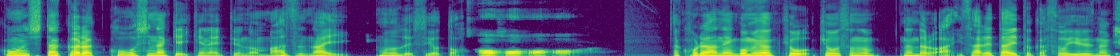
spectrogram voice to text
婚したからこうしなきゃいけないっていうのはまずないものですよとほうほうほうほだこれはねごめんな今日今日そのなんだろう愛されたいとかそういうなんか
